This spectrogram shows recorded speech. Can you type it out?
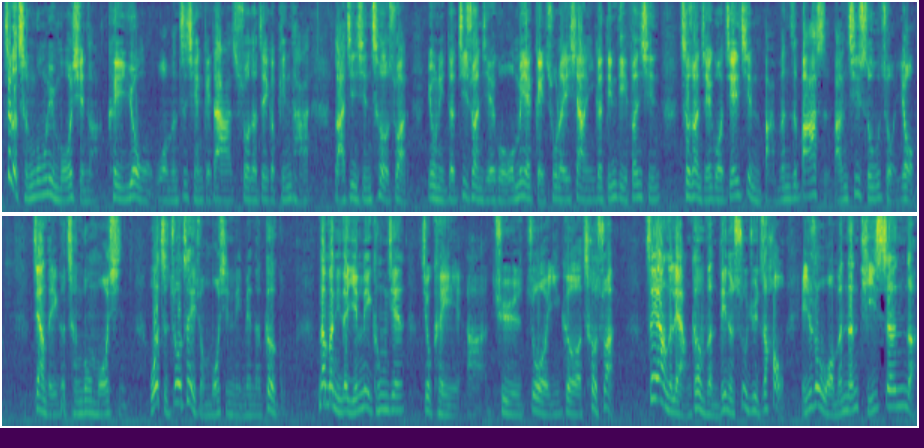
这个成功率模型呢，可以用我们之前给大家说的这个平台来进行测算，用你的计算结果，我们也给出了一项一个顶底分型测算结果接近百分之八十、百分之七十五左右这样的一个成功模型。我只做这种模型里面的个股。那么你的盈利空间就可以啊去做一个测算，这样的两个稳定的数据之后，也就是说我们能提升的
